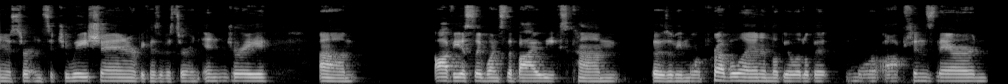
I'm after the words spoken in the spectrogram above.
in a certain situation or because of a certain injury. Um, obviously, once the bye weeks come, those will be more prevalent and there'll be a little bit more options there and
